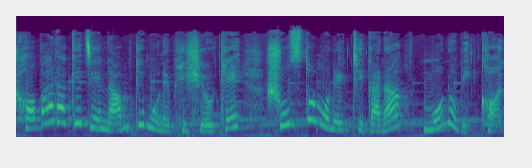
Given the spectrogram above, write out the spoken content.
সবার আগে যে নামটি মনে ভেসে ওঠে, সুস্থ মনের ঠিকানা মনোবীক্ষণ।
